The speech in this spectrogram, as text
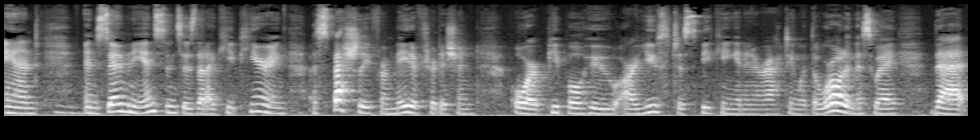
And mm. in so many instances that I keep hearing, especially from native tradition or people who are used to speaking and interacting with the world in this way, that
